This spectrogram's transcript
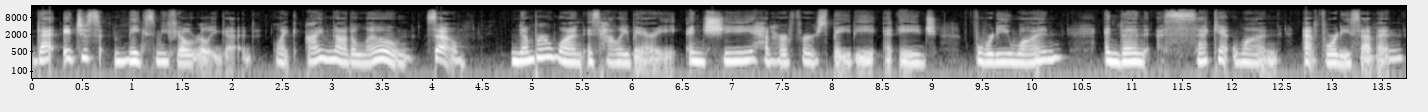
that it just makes me feel really good. Like I'm not alone. So, number one is Halle Berry, and she had her first baby at age 41 and then a second one at 47.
